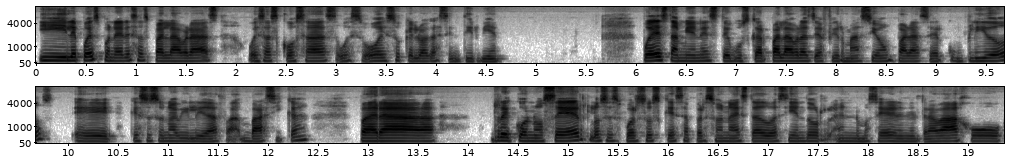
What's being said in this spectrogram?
Y le puedes poner esas palabras o esas cosas o eso, que lo haga sentir bien. Puedes también este, buscar palabras de afirmación para ser cumplidos, eh, que eso es una habilidad básica, para reconocer los esfuerzos que esa persona ha estado haciendo en, en el trabajo,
